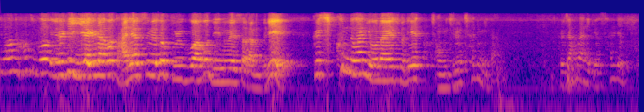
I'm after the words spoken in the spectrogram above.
일어나 가지고 이렇게 이야기를 하고 다녔음에도 불구하고 니누의 사람들이 그 시큰둥한 요나의 소리에 정신을 차립니다. 그래서 하나님께서 살려주셨어요.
